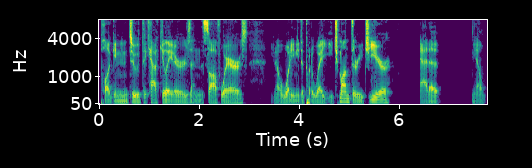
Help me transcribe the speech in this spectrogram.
plugging into the calculators and the softwares, you know, what do you need to put away each month or each year at a, you know,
